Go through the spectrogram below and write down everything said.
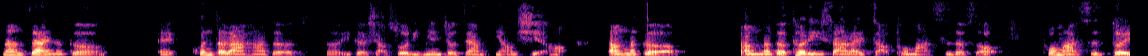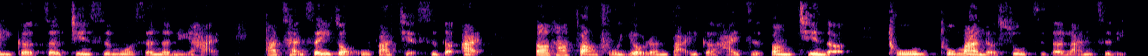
那在那个诶昆德拉他的。的一个小说里面就这样描写哈，当那个当那个特丽莎来找托马斯的时候，托马斯对一个这近似陌生的女孩，他产生一种无法解释的爱，然后他仿佛有人把一个孩子放进了涂涂满了树脂的篮子里，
